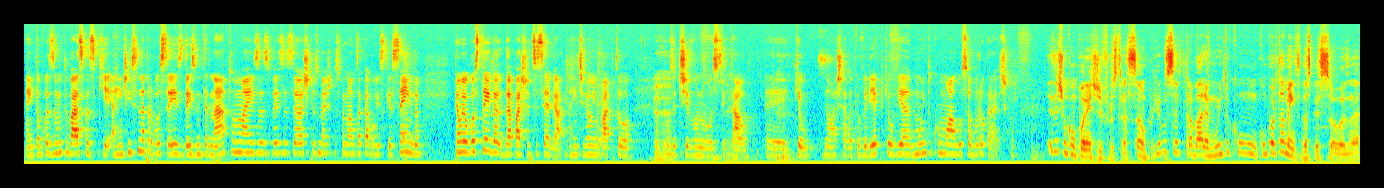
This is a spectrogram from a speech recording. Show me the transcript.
né? Então coisas muito básicas que a gente ensina para vocês desde o internato, mas às vezes eu acho que os médicos formados acabam esquecendo. Então eu gostei da, da parte de CCH, da gente ver um impacto Uhum. positivo no hospital, é, que eu não achava que eu veria, porque eu via muito como algo só burocrático. Existe um componente de frustração porque você trabalha muito com o comportamento das pessoas, né?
